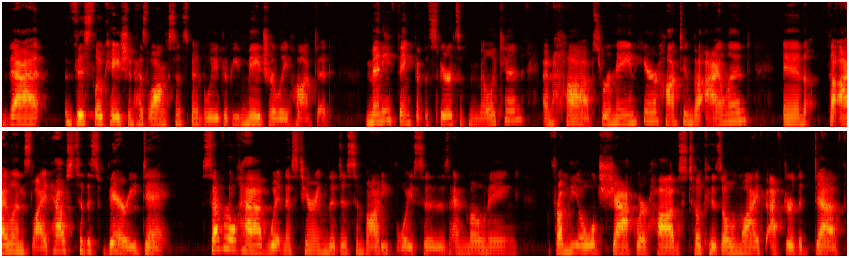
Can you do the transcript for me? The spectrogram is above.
that this location has long since been believed to be majorly haunted. Many think that the spirits of Milliken and Hobbs remain here haunting the island in the island's lighthouse to this very day. Several have witnessed hearing the disembodied voices and moaning from the old shack where Hobbs took his own life after the death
